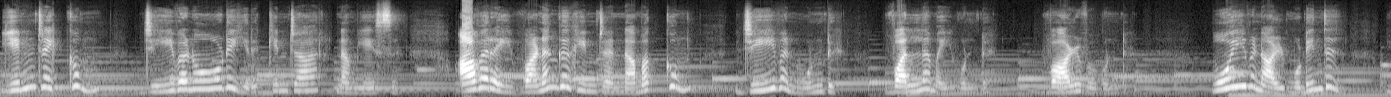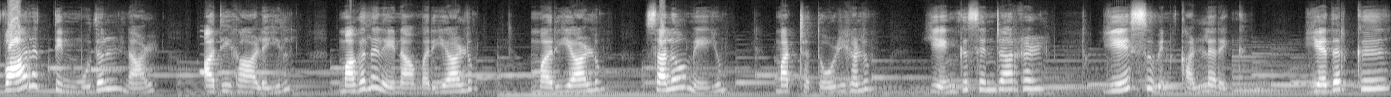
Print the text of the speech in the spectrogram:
இன்றைக்கும் ஜீவனோடு இருக்கின்றார் நம் இயேசு. அவரை வணங்குகின்ற நமக்கும் ஜீவன் உண்டு வல்லமை உண்டு வாழ்வு உண்டு. ஓய்வு நாள் முடிந்து வாரத்தின் முதல் நாள் அதிகாலையில் மகதலேனா மரியாளும் மரியாளும் சலோமேயும் மற்ற தோழிகளும் எங்கு சென்றார்கள்? இயேசுவின் கல்லறைக்கு. எதற்கு?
